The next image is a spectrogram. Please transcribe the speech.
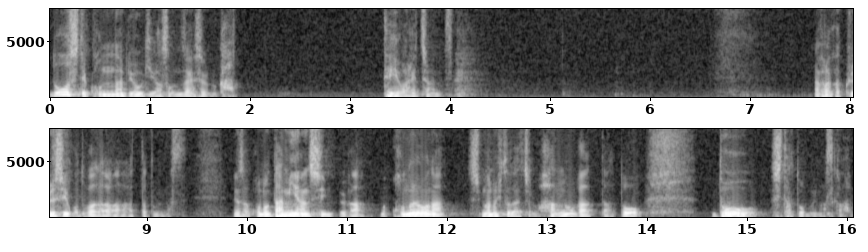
どうしてこんな病気が存在するのかって言われちゃうんですね。なかなか苦しい言葉だあったと思います。皆さんこのダミアン神父がこのような島の人たちの反応があった後どうしたと思いますか？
